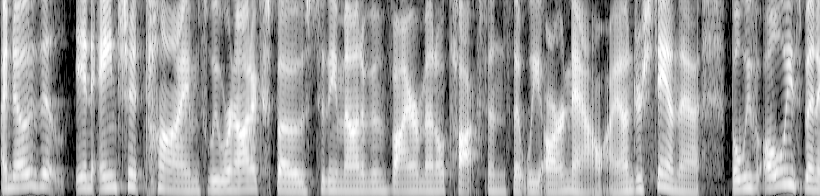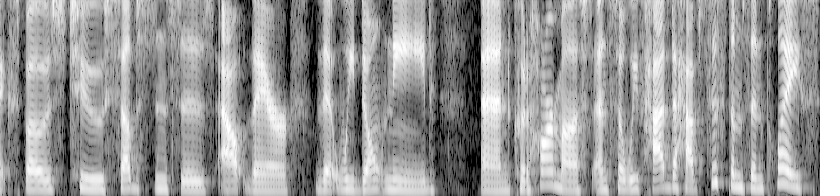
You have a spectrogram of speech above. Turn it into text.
I know that in ancient times we were not exposed to the amount of environmental toxins that we are now. I understand that, but we've always been exposed to substances out there that we don't need and could harm us and so we've had to have systems in place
